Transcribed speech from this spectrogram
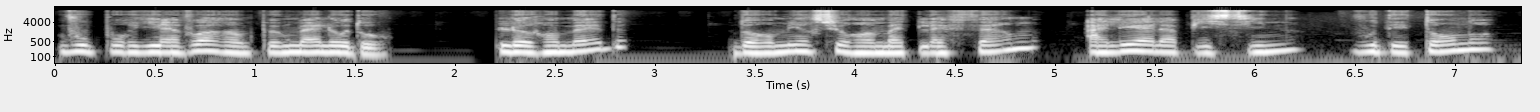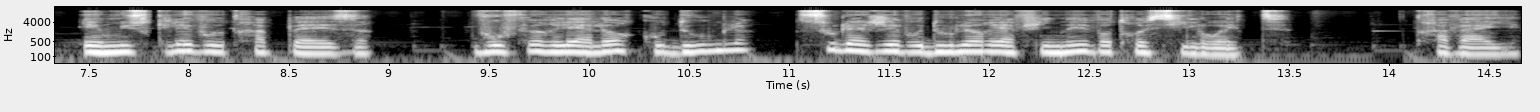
vous pourriez avoir un peu mal au dos. Le remède? Dormir sur un matelas ferme, Allez à la piscine, vous détendre, et muscler vos trapèzes. Vous ferez alors coup double, soulager vos douleurs et affiner votre silhouette. Travail.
